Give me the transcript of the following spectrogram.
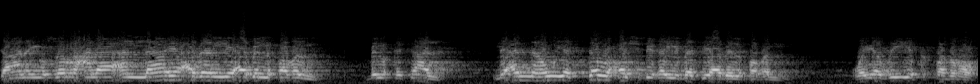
كان يصر على أن لا يأذن لأبي الفضل بالقتال. لأنه يستوحش بغيبة أبي الفضل ويضيق صدره.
